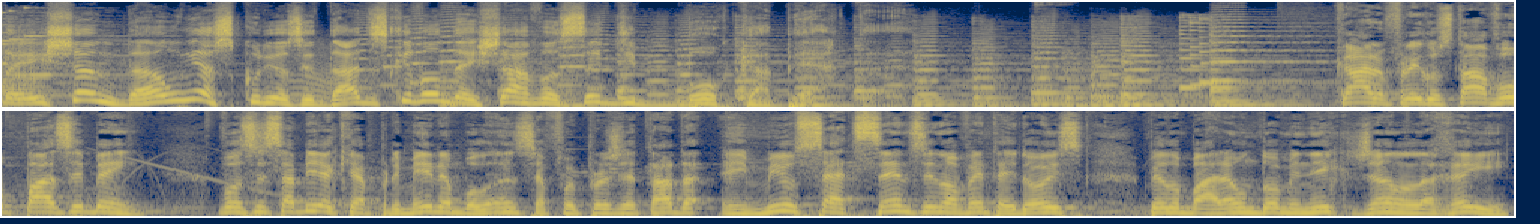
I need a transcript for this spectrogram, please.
Frei Xandão e as curiosidades que vão deixar você de boca aberta. Caro Frei Gustavo, passe bem. Você sabia que a primeira ambulância foi projetada em 1792 pelo barão Dominique Jean Larrey,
